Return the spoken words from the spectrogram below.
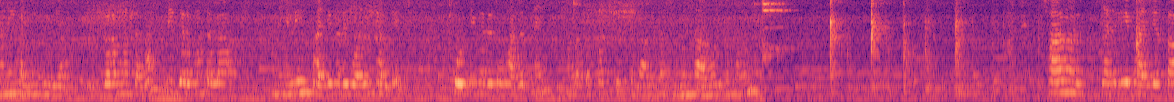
आणि घालून घेऊया गरम मसाला. मी गरम मसाला नेहमी भाजीमध्ये वरून घालते. फोडणीमध्ये नाही. मला तसाच शुद्ध घालायला सुगंध आवडतो म्हणून. छान झालेली भाजी. असा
